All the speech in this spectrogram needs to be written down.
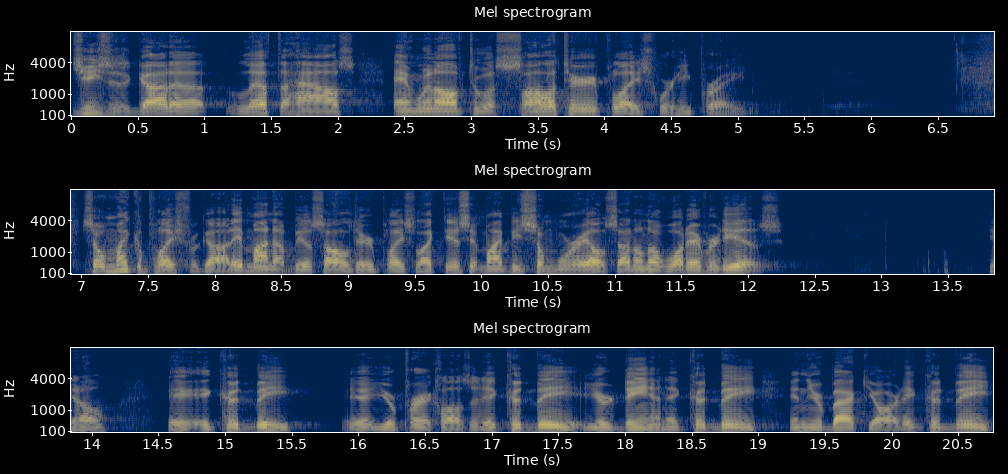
Jesus got up, left the house, and went off to a solitary place where he prayed. So make a place for God. It might not be a solitary place like this, it might be somewhere else. I don't know, whatever it is. You know, it, it could be uh, your prayer closet. It could be your den. It could be in your backyard. It could be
